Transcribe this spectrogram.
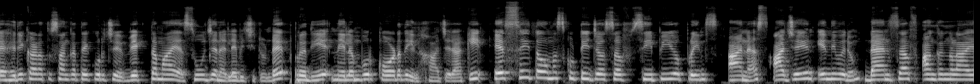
ലഹരി കടത്തു സംഘത്തെക്കുറിച്ച് വ്യക്തമായ സൂചന ലഭിച്ചിട്ടുണ്ട്. പ്രതിയെ നിലമ്പൂർ കോടതിയിൽ ഹാജരാക്കി. S I Thomas Kutty Joseph C P O Prince Anas Ajayan എന്നിവരും ഡാൻസ് ഓഫ് അംഗങ്ങളായ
